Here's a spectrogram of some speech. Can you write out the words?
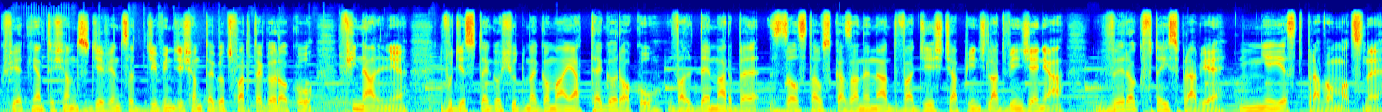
kwietnia 1994 roku. Finalnie, 27 maja tego roku, Waldemar B. został skazany na 25 lat więzienia. Wyrok w tej sprawie nie jest prawomocny.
